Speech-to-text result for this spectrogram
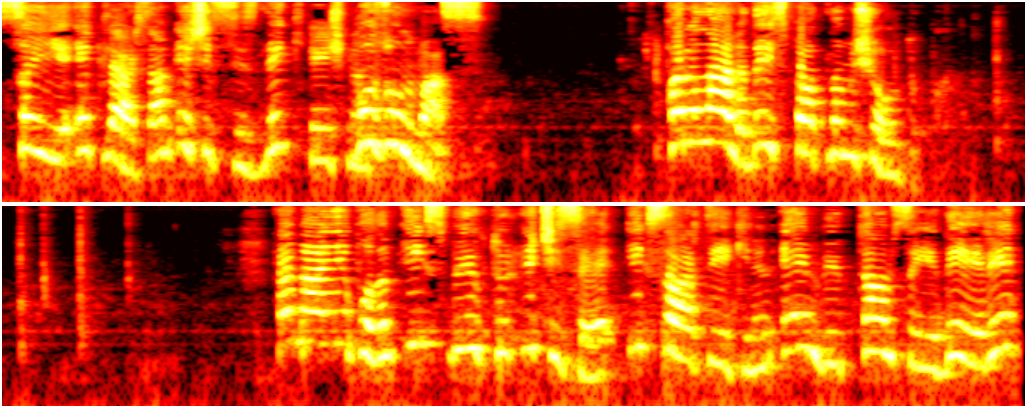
sayıyı eklersem eşitsizlik Değişmez. bozulmaz. Paralarla da ispatlamış olduk. Hemen yapalım. x büyüktür 3 ise x artı 2'nin en büyük tam sayı değeri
